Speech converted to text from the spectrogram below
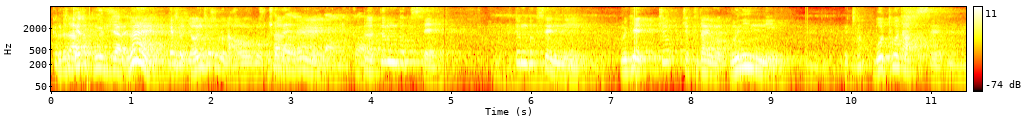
그럼 그러다- 계속 보여주잖아요. 네, 계속 연속으로 나오고 그다음에. 그다음에 뜸북새, 뜸북새님, 뭐 이렇게 쭉쭉 그다음에 뭐 은희님, 그렇죠? 모토닥스. 음.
